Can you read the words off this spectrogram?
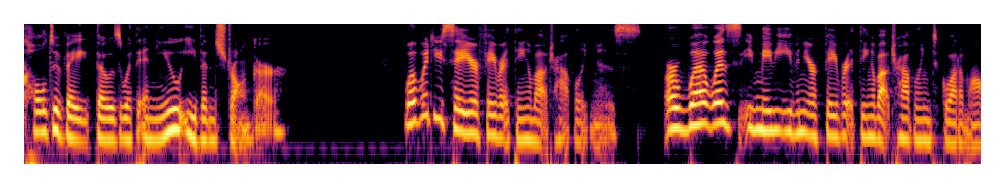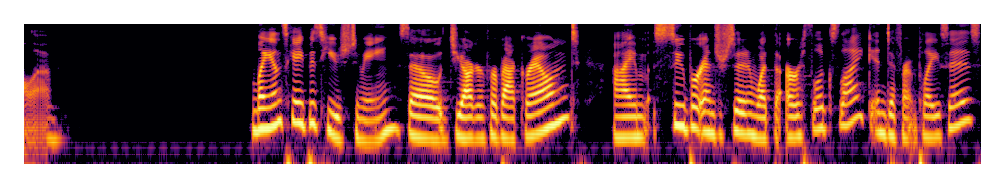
cultivate those within you even stronger. What would you say your favorite thing about traveling is? Or what was maybe even your favorite thing about traveling to Guatemala? Landscape is huge to me. So, geographer background. I'm super interested in what the earth looks like in different places.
